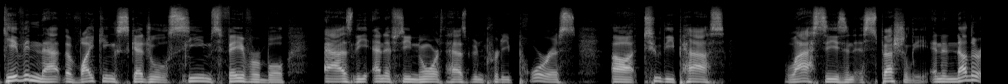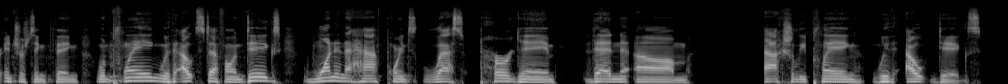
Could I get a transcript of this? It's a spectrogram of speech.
given that the Vikings schedule seems favorable as the NFC North has been pretty porous uh, to the pass last season, especially. And another interesting thing when playing without Stefon Diggs, one and a half points less per game than um, actually playing without Diggs.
